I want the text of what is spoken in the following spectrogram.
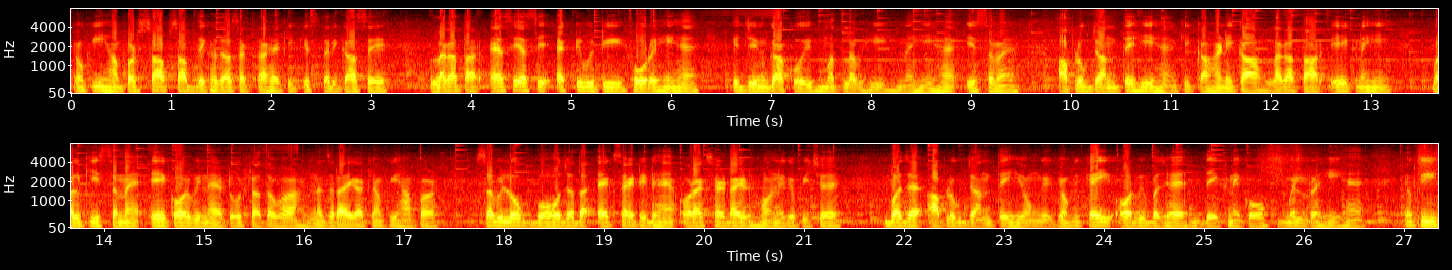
क्योंकि यहाँ पर साफ़ साफ़ देखा जा सकता है कि किस तरीक़ा से लगातार ऐसे ऐसे एक्टिविटी हो रही हैं कि जिनका कोई मतलब ही नहीं है इस समय। आप लोग जानते ही हैं कि कहानी का लगातार एक नहीं, बल्कि इस समय एक और भी नया टोस्ट आता हुआ नज़र आएगा क्योंकि यहाँ पर सभी लोग बहुत ज़्यादा एक्साइटेड हैं और एक्साइटेड होने के पीछे वजह आप लोग जानते ही होंगे क्योंकि कई और भी वजह देखने को मिल रही हैं। क्योंकि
